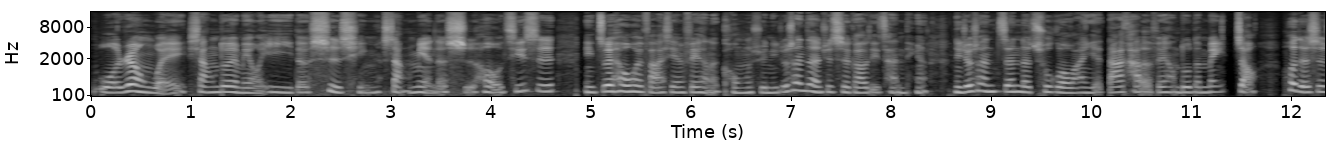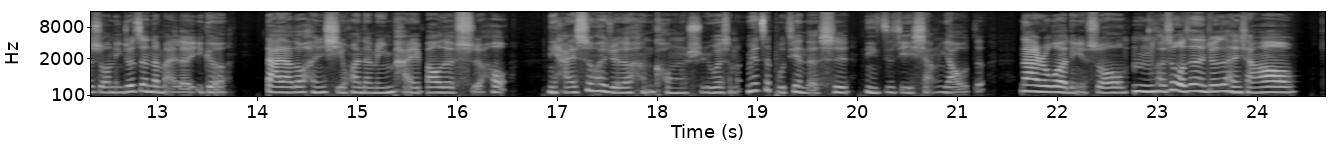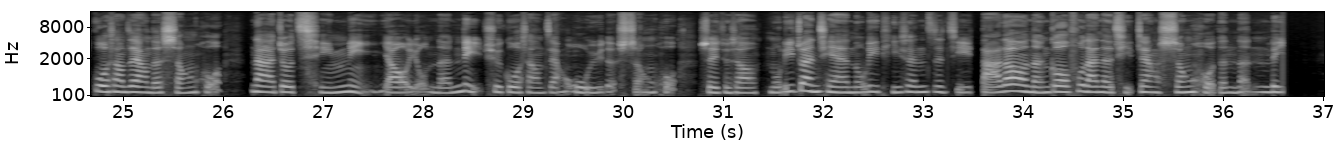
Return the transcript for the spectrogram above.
我认为相对没有意义的事情上面的时候，其实你最后会发现非常的空虚。你就算真的去吃高级餐厅，你就算真的出国玩也打卡了非常多的美照，或者是说你就真的买了一个大家都很喜欢的名牌包的时候，你还是会觉得很空虚。为什么？因为这不见得是你自己想要的。那如果你说，嗯，可是我真的就是很想要。过上这样的生活，那就请你要有能力去过上这样物欲的生活，所以就是要努力赚钱，努力提升自己，达到能够负担得起这样生活的能力。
